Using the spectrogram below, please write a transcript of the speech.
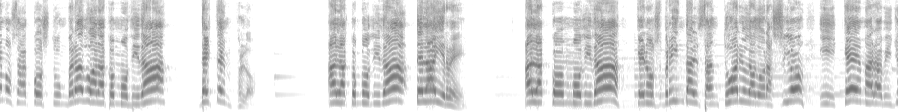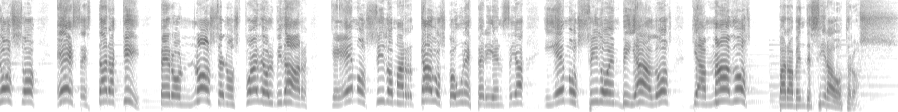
hemos acostumbrado a la comodidad del templo? a la comodidad del aire, a la comodidad que nos brinda el santuario de adoración y qué maravilloso es estar aquí. Pero no se nos puede olvidar que hemos sido marcados con una experiencia y hemos sido enviados, llamados para bendecir a otros.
